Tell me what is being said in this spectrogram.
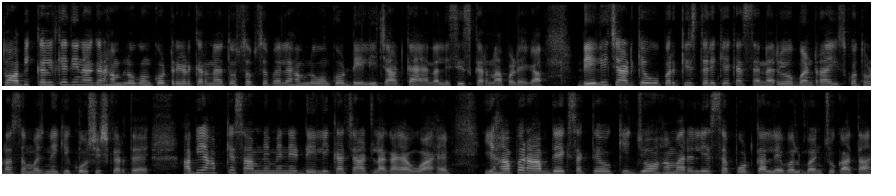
तो अभी कल के दिन दिन अगर हम लोगों को ट्रेड करना है तो सबसे पहले हम लोगों को डेली चार्ट का एनालिसिस करना पड़ेगा। डेली चार्ट के ऊपर किस तरीके का सेनारियो बन रहा है, इसको थोड़ा समझने की कोशिश करते हैं। अभी आपके सामने मैंने डेली का चार्ट लगाया हुआ है। यहाँ पर आप देख सकते हो कि जो हमारे लिए सपोर्ट का लेवल बन चुका था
